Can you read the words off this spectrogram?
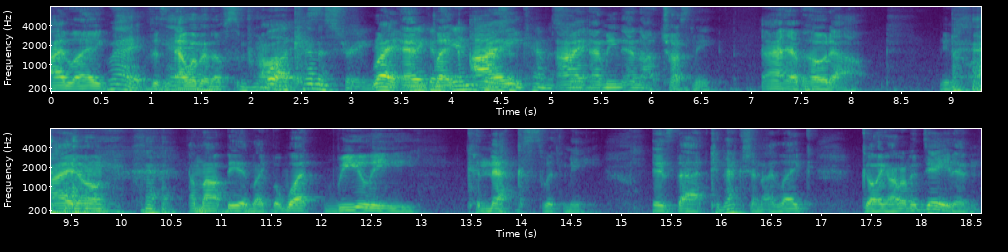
I like Right, this yeah. element of surprise. Well, a chemistry. Right, and an like, I, chemistry. I, I mean, and uh, trust me, I have hoed out. You know, I don't. I'm not being like, but what really connects with me is that connection. I like going out on a date and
